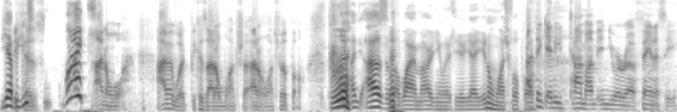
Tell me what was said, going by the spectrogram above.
Yeah, but you because what? I don't. I would because I don't watch. I don't watch football. I, I also don't know why I'm arguing with you. Yeah, you don't watch football. I think any time I'm in your uh, fantasy,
